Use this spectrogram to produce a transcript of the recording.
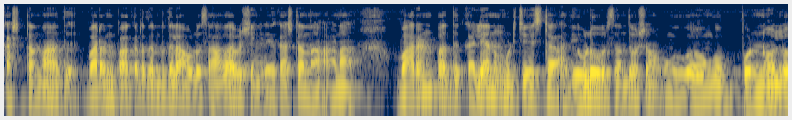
கஷ்டம் தான் அது. வரன் பார்க்குறதுன்றதுலாம் அவ்வளோ சாதா விஷயம் கிடையாது. கஷ்டம் தான் ஆனால் வரன் பார்த்து கல்யாணம் முடிச்சு வச்சிட்டா அது எவ்வளோ ஒரு சந்தோஷம். உங்கள் உங்கள் பொண்ணோ இல்லை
